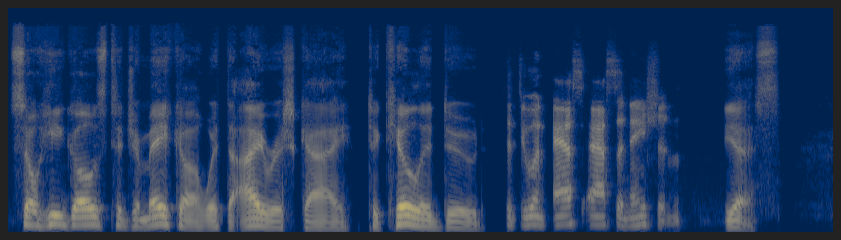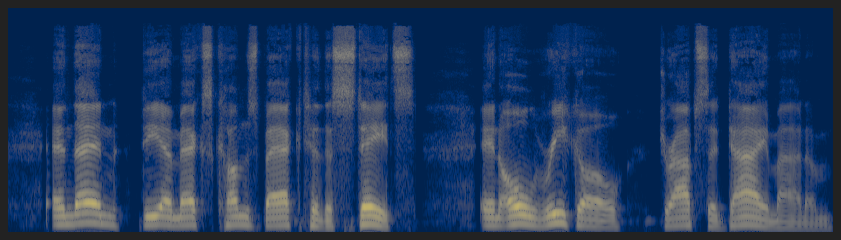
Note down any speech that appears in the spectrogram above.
So he goes to Jamaica with the Irish guy to kill a dude. to do an ass assassination Yes. And then DMX comes back to the States and old Rico drops a dime on him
